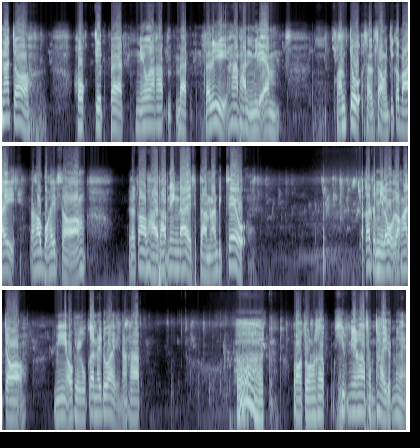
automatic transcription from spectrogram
หน้าจอ 6.8 นิ้วนะครับ แบตเตอรี่ 5,000 มิลลิแอมความจุ 32กิกะไบต์แล้วเขาบอกให้ 2 แล้วก็ถ่ายภาพนิ่งได้ 13 ล้านพิกเซล แล้วก็จะมีระบบล็อกหน้าจอ มีโอเค Google ให้ด้วยนะครับบอกตรงนะครับ คลิปนี้นะครับ ผมถ่ายจนเหนื่อย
